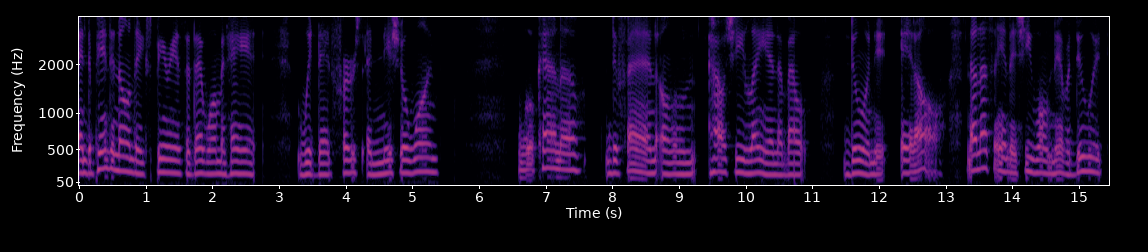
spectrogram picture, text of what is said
and depending on the experience that that woman had with that first initial one will kind of define on how she laying about doing it at all now I'm not saying that she won't never do it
